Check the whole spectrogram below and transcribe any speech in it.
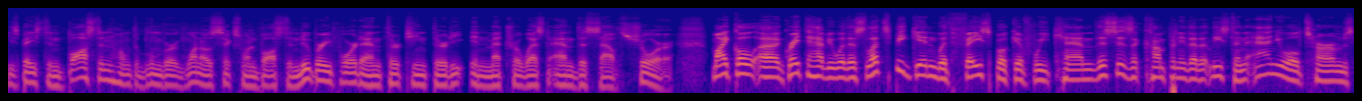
He's based in Boston, home to Bloomberg 1061 Boston Newburyport and 1330 in Metro West and the South Shore. Michael, uh, great to have you with us. Let's begin with Facebook if we can. This is a company that, at least in annual terms,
